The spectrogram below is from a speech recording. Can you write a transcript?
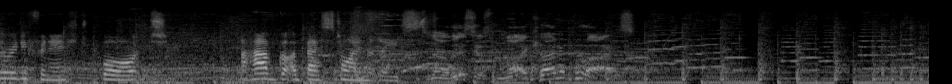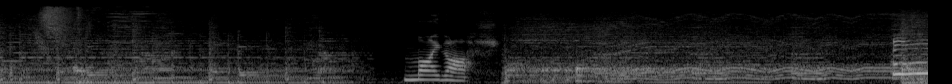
Already finished, but I have got a best time at least. Now this is my kind of prize. My gosh. Yes.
